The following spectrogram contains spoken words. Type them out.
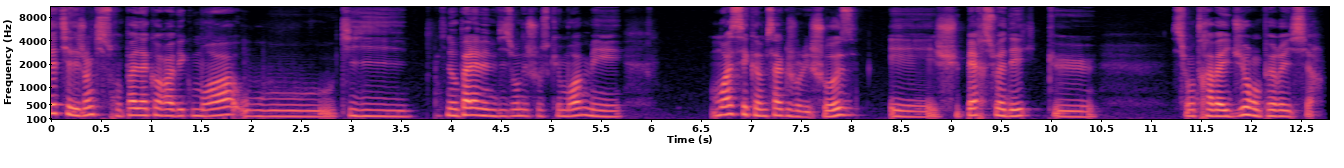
Peut-être qu'il y a des gens qui seront pas d'accord avec moi ou qui, n'ont pas la même vision des choses que moi, mais moi, c'est comme ça que je vois les choses. Et je suis persuadée que si on travaille dur, on peut réussir.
